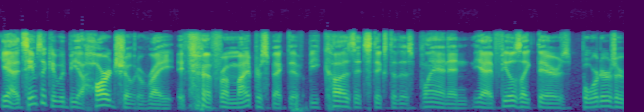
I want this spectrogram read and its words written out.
Yeah, it seems like it would be a hard show to write if, from my perspective because it sticks to this plan. And yeah, it feels like there's borders or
